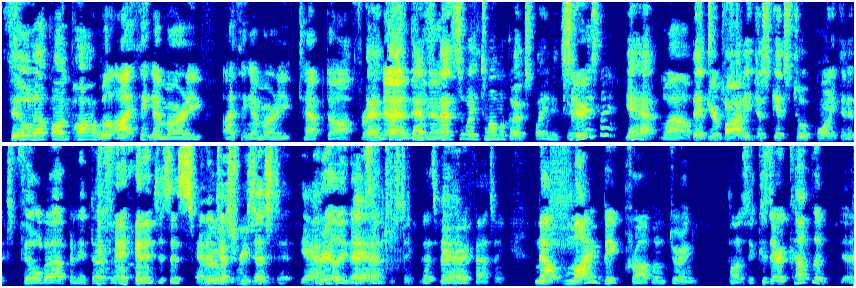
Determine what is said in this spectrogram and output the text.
Filled up on pollen. Well, I think I'm already. I think I'm already tapped off right That- now. that- that's, you know. that's the way Tomoko explained it to me. seriously. Yeah. Wow. That your body just gets to a point that it's filled up and it doesn't, and it just says and screw it just resists it. Yeah. Really, that's yeah. interesting. That's very, Yeah. very fascinating. Now, my big problem during pollen season, because there are a couple of uh,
